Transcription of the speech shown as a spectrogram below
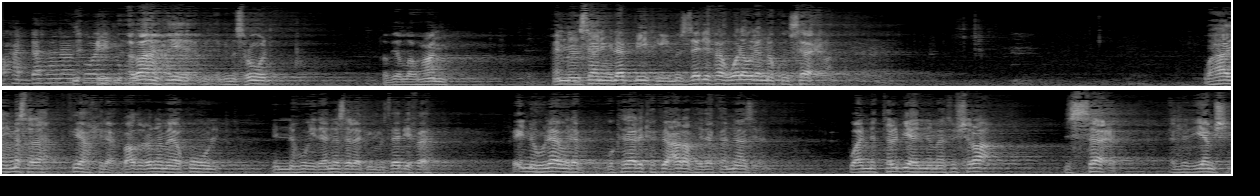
وحدثنا سريج ظاهر حديث ابن مسعود رضي الله عنه أن الإنسان يلبي في مزدلفة ولو لم يكن سائرا. وهذه مسألة فيها خلاف. بعض العلماء يقول إنه إذا نزل في مزدلفة فإنه لا يلبي وكذلك في عرفة إذا كان نازلا. وأن التلبية إنما تشرع للسائر الذي يمشي.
